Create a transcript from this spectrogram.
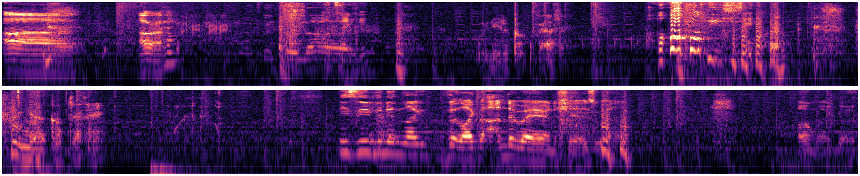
Uh, alright. I'll take it. We need a cook bath. Holy shit! we need a cook bath. He's even in like the like the underwear and shit as well. oh my god.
